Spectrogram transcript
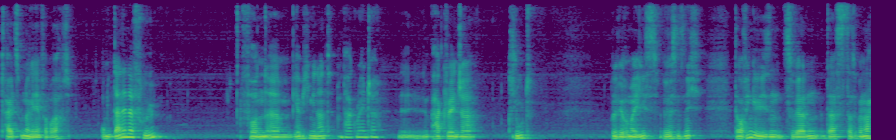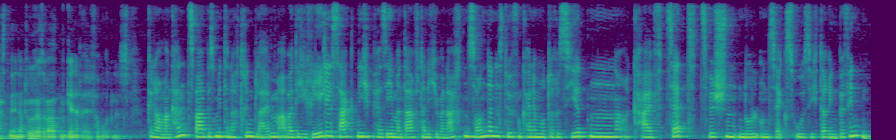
teils unangenehm verbracht. Um dann in der Früh von, ähm, wie habe ich ihn genannt? Park Ranger. dem Parkranger Knut, oder wie auch immer er hieß, wir wissen es nicht, darauf hingewiesen zu werden, dass das Übernachten in Naturreservaten generell verboten ist. Genau, man kann zwar bis Mitternacht drin bleiben, aber die Regel sagt nicht per se, man darf da nicht übernachten, sondern es dürfen keine motorisierten Kfz zwischen 0 und 6 Uhr sich darin befinden.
